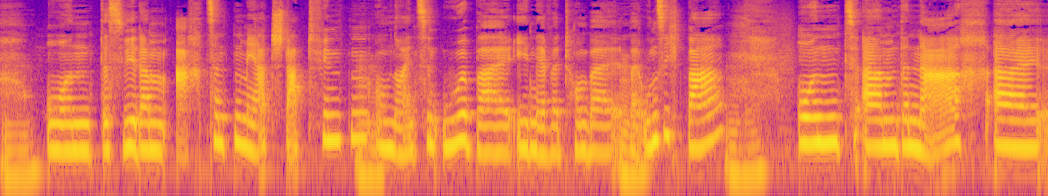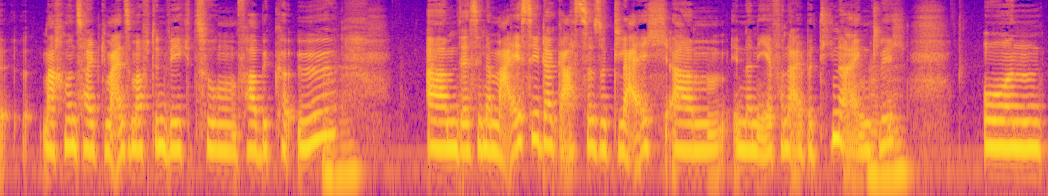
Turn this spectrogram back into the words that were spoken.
Mhm. Und das wird am 18. März stattfinden, mhm. um 19 Uhr bei E Neverton bei, bei Unsichtbar. Mhm. Und ähm, danach äh, machen wir uns halt gemeinsam auf den Weg zum VBKÖ. Mhm. Ähm, der ist in der Maiseder Gasse, also gleich ähm, in der Nähe von der Albertina eigentlich. Und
